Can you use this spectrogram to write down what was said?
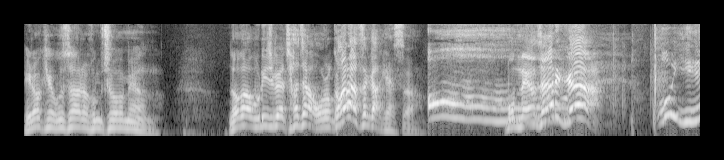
이렇게 우산을 훔쳐오면 너가 우리 집에 찾아올 거라 생각했어. 뭐 내가 자니까 오 예.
